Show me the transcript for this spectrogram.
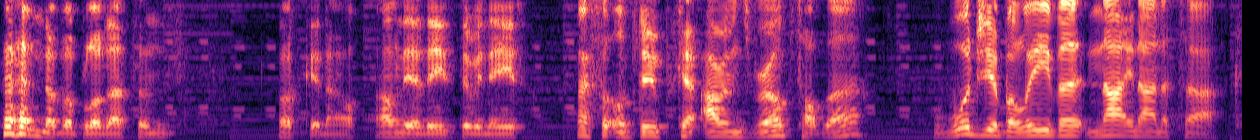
Another Blood Athens. Fucking hell. How many of these do we need? Nice little duplicate Ahrim's robe top there. Would you believe it? 99 attack.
